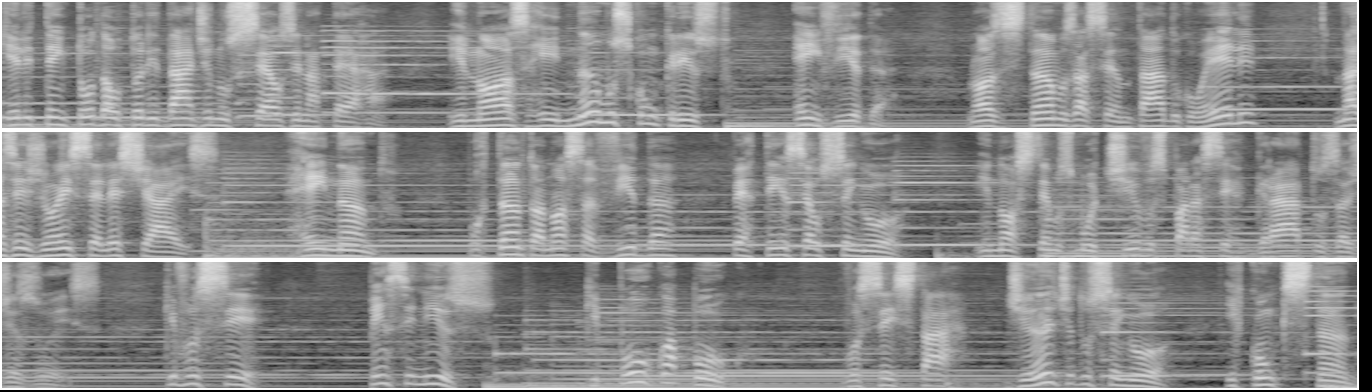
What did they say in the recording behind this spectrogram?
que ele tem toda a autoridade nos céus e na terra e nós reinamos com Cristo em vida. Nós estamos assentados com Ele nas regiões celestiais, reinando. Portanto, a nossa vida pertence ao Senhor e nós temos motivos para ser gratos a Jesus. Que você pense nisso, que pouco a pouco você está diante do Senhor e conquistando,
